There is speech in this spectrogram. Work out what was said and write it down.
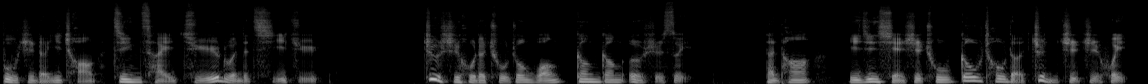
布置了一场精彩绝伦的棋局。这时候的楚庄王刚刚二十岁，但他已经显示出高超的政治智慧。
